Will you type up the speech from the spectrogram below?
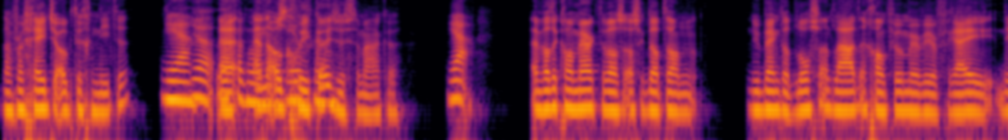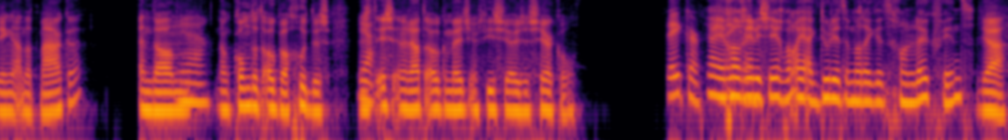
dan vergeet je ook te genieten. Ja, ja. Ja, dat Eh, en ook goede keuzes te maken. En wat ik gewoon merkte was, als ik dat dan... Nu ben ik dat los aan het laten en gewoon veel meer weer vrij dingen aan het maken. En dan, Ja. dan komt het ook wel goed. Dus, dus Ja. het is inderdaad ook een beetje een vicieuze cirkel. zeker. Ja, je gewoon realiseren van, oh ja, ik doe dit omdat ik het gewoon leuk vind. Ja,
